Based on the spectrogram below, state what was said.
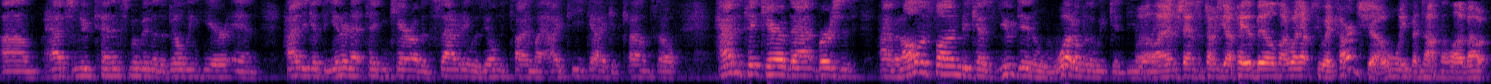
Um, had some new tenants move into the building here, and had to get the internet taken care of. And Saturday was the only time my IT guy could come, so had to take care of that versus having all the fun because you did what over the weekend? You Well, really? I understand sometimes you got to pay the bills. I went up to a card show. We've been talking a lot about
